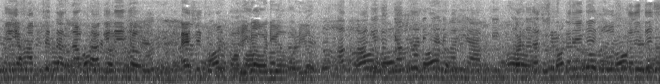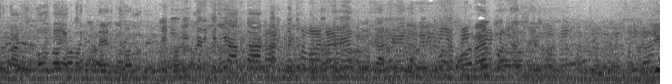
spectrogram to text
नहीं यहाँ से धरना उठा के ले जाओ ऐसे ठीक है ऑडियो ऑडियो अब आगे का क्या प्लानिंग रहने वाली है आपकी प्रदर्शन करेंगे रोज करेंगे सरकार करेंगे एक्शन प्लान लेकिन जिस तरीके से आपका आठ जो प्रदर्शन है वो जारी रहेगा बिल्कुल जारी ਜੀ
